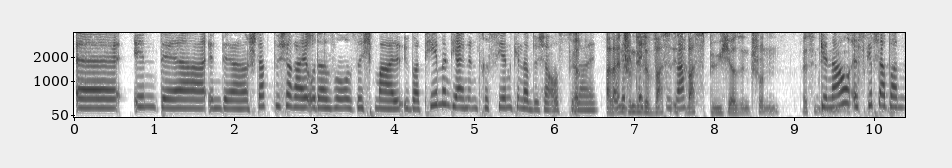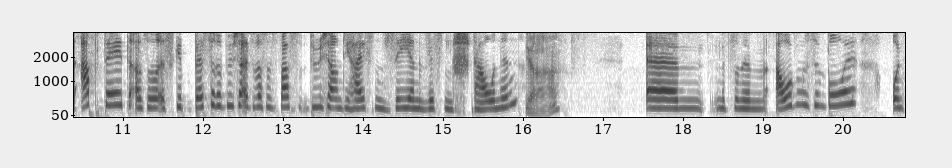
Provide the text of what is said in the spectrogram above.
äh, in der in der Stadtbücherei oder so sich mal über Themen, die einen interessieren, Kinderbücher auszuleihen. Ja, allein schon diese Was ist was Bücher sind schon. Weißt du, genau, es gibt aber ein Update, also es gibt bessere Bücher als Was ist was Bücher und die heißen Sehen, Wissen, Staunen. Ja. Ähm, mit so einem Augensymbol und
